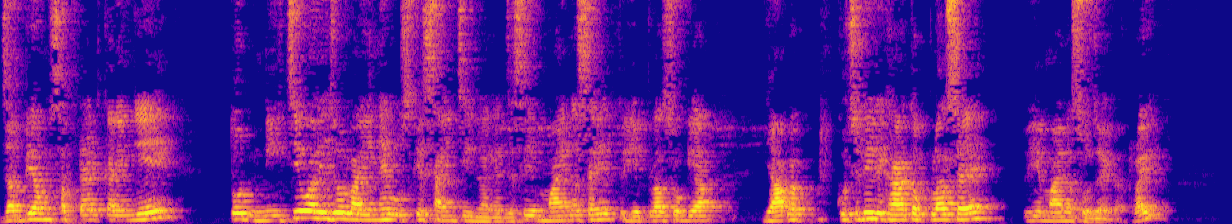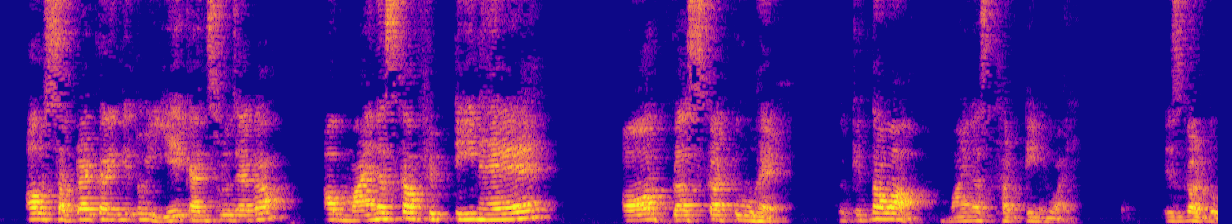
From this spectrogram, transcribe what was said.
जब भी हम सपरेट करेंगे तो नीचे वाली जो लाइन है, उसके साइन चेंज होंगे। जैसे माइनस है तो ये प्लस हो गया। यहाँ पे कुछ नहीं लिखा है तो प्लस है तो ये माइनस हो जाएगा, राइट? अब सब्ट्रैक्ट करेंगे तो ये कैंसिल हो जाएगा। अब माइनस का फिफ्टीन है और प्लस का टू है। तो कितना हुआ? माइनस थर्टीन वाई इसका two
